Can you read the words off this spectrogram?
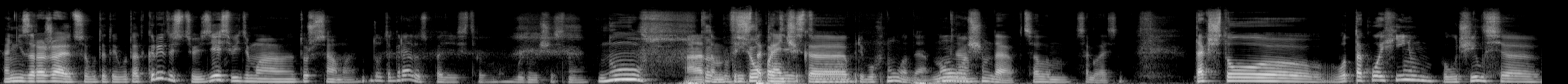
они заражаются вот этой вот открытостью. И здесь, видимо, то же самое. Тут и градус подействовал, будем честны. Ну, Она там три стаканчика прибухнула, да. Ну, да. в общем, да, в целом согласен. Так что вот такой фильм получился.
